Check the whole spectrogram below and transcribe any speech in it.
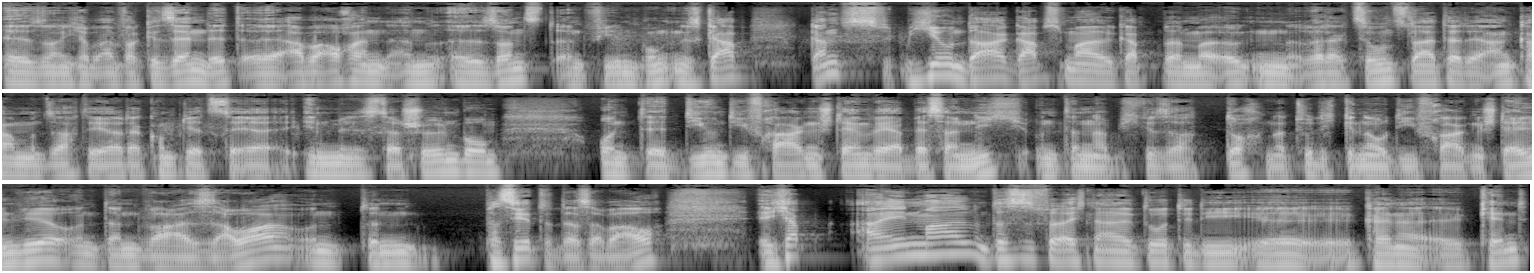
äh, sondern ich habe einfach gesendet, äh, aber auch an, an äh, sonst an vielen Punkten. Es gab ganz hier und da gab es mal, gab dann mal irgendeinen Redaktionsleiter, der ankam und sagte, ja, da kommt jetzt der Innenminister Schönbohm und äh, die und die Fragen stellen wir ja besser nicht. Und dann habe ich gesagt, doch, natürlich genau die Fragen stellen wir. Und dann war er sauer und dann passierte das aber auch. Ich habe einmal, und das ist vielleicht eine Anekdote, die äh, keiner äh, kennt,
